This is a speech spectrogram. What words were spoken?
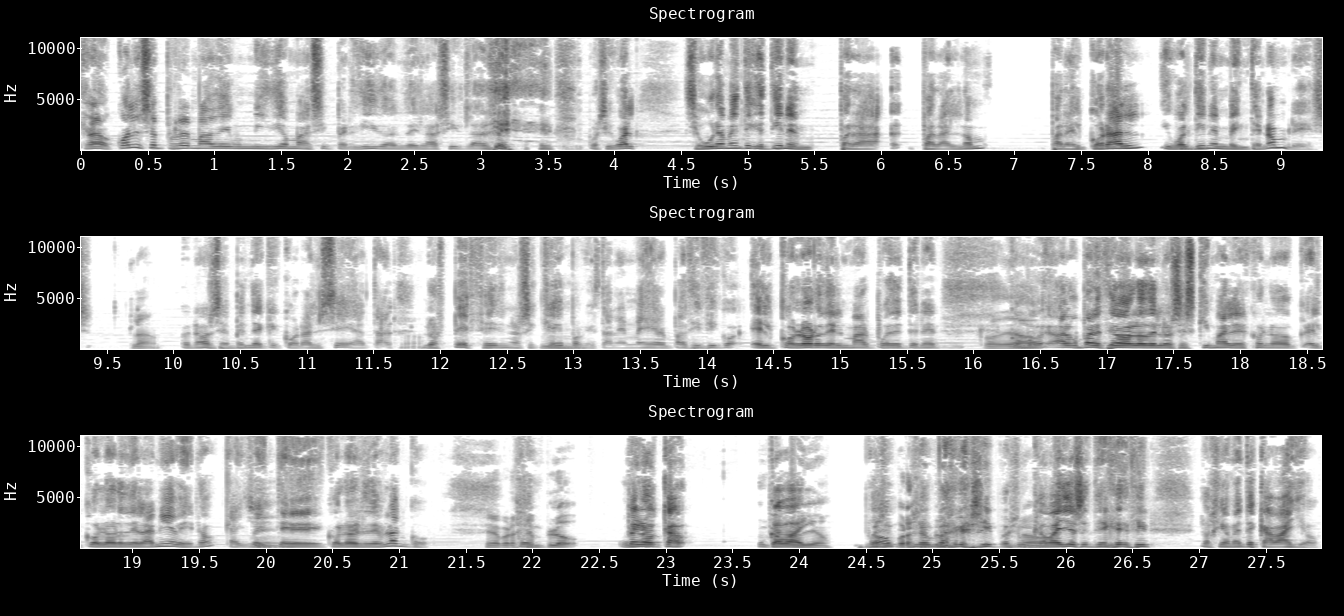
Claro, ¿cuál es el problema de un idioma así perdido de las islas? de- pues igual, seguramente que tienen para, para, el, nom- para el coral, igual tienen 20 nombres. Claro. Pues no, depende de qué coral sea, tal. Claro. Los peces, no sé qué, porque están en medio del Pacífico. El color del mar puede tener Rodeado. como algo parecido a lo de los esquimales con lo- el color de la nieve, ¿no? Que hay Sí. 20 colores de blanco. Pero, por pues- ejemplo, un, Pero ca- un caballo. ¿no? ¿no? Por ejemplo. No, sí, pues un caballo se tiene que decir, lógicamente, caballo.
